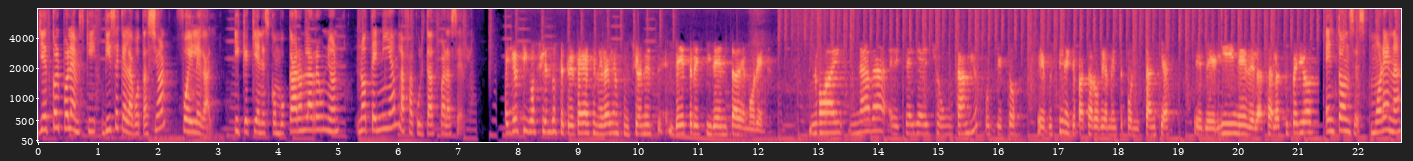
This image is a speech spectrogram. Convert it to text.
Jed Kolpolemsky dice que la votación fue ilegal y que quienes convocaron la reunión no tenían la facultad para hacerlo. Yo sigo siendo secretaria general en funciones de presidenta de Morena no hay nada eh, que haya hecho un cambio, porque esto eh, pues tiene que pasar obviamente por instancias eh, del INE, de la sala superior. Entonces, Morena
